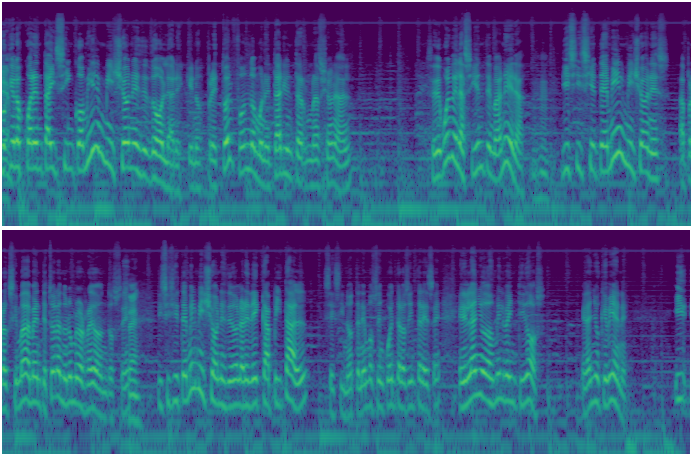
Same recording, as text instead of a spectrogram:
Porque los 45 mil millones de dólares que nos prestó el Fondo Monetario Internacional se devuelve de la siguiente manera. 17 mil millones aproximadamente, estoy hablando de números redondos, ¿eh? 17 mil millones de dólares de capital si no tenemos en cuenta los intereses, en el año 2022, el año que viene. Y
